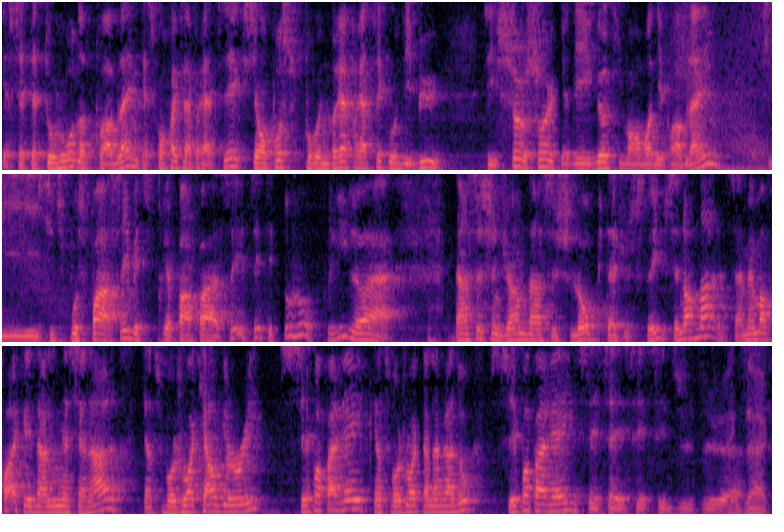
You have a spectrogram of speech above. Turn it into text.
que c'était toujours notre problème. Qu'est-ce qu'on fait avec la pratique? Si on pousse pour une vraie pratique au début, c'est sûr, sûr qu'il y a des gars qui vont avoir des problèmes. Puis si tu pousses pas assez, mais tu te prépares pas assez, tu sais, es toujours pris là à danser sur une jambe, danser sur l'autre, puis t'ajuster. C'est normal. C'est la même affaire que dans la Ligue nationale. Quand tu vas jouer à Calgary, c'est pas pareil. Puis quand tu vas jouer à Colorado, c'est pas pareil. C'est, du, du, euh, Exact.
